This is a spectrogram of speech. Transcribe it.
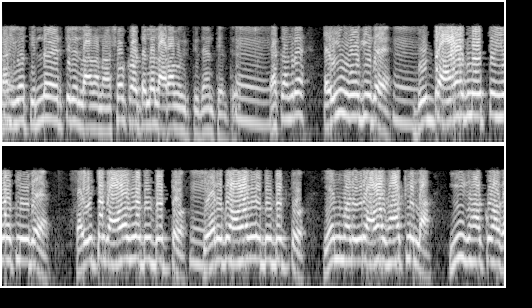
ನಾನು ಇವತ್ತು ಇಲ್ಲೇ ಇರ್ತಿರ್ಲಿಲ್ಲ ನಾನು ಅಶೋಕ್ ಹೋಟೆಲ್ ಅಲ್ಲಿ ಆರಾಮಾಗಿರ್ತಿದ್ದೆ ಅಂತ ಹೇಳ್ತೀವಿ ಯಾಕಂದ್ರೆ ಟೈಮ್ ಹೋಗಿದೆ. ದುಡ್ಡು ಆವಾಗ್ಲೂ ಇತ್ತು ಇವತ್ತು ಇದೆ. ಸೈಟ್ಗೆ ಆವಾಗ್ಲೂ ದುಡ್ಡಿತ್ತು. ಶೇರ್ಗೂ ಆವಾಗ್ಲೂ ದುಡ್ಡಿತ್ತು. ಏನ್ ಮಾಡಿದ್ರೆ ಅವಾಗ ಹಾಕ್ಲಿಲ್ಲ. ಈಗ ಹಾಕುವಾಗ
